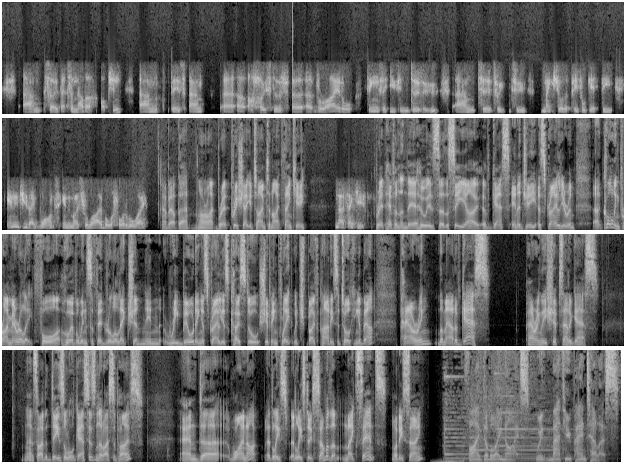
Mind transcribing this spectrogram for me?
um, so that's another option. Um, there's um, uh, a, host of uh, uh, varietal things that you can do um, to, to, to make sure that people get the energy they want in the most reliable, affordable way. How about that? All right, Brett, appreciate your time tonight. Thank you. No, thank you. Brett Heffernan there, who is uh, the CEO of Gas Energy Australia and uh, calling primarily for whoever wins the federal election in rebuilding Australia's coastal shipping fleet, which both parties are talking about powering them out of gas. Powering these ships out of gas. It's either diesel or gas, isn't it, I suppose? And uh, why not? At least, at least do some of them. Makes sense, what he's saying. 5AA Nights with Matthew Pantelis.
